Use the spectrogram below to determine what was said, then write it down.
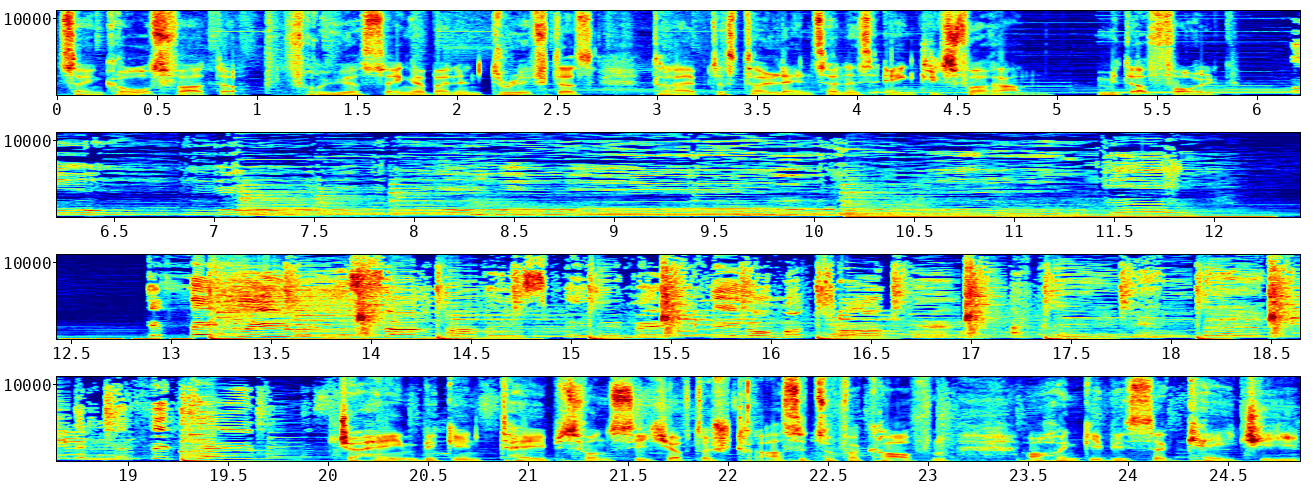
Sein Großvater, früher Sänger bei den Drifters, treibt das Talent seines Enkels voran. Mit Erfolg. Jaheim beginnt Tapes von sich auf der Straße zu verkaufen. Auch ein gewisser KG,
